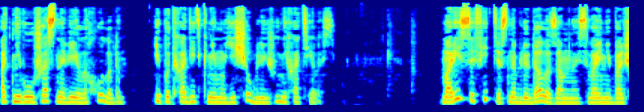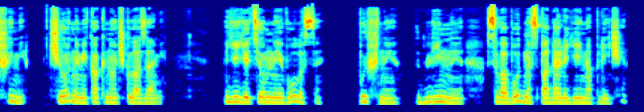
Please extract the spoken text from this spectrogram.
От него ужасно веяло холодом, и подходить к нему еще ближе не хотелось. Мариса Фиттис наблюдала за мной своими большими, черными как ночь глазами. Ее темные волосы, пышные, длинные, свободно спадали ей на плечи.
